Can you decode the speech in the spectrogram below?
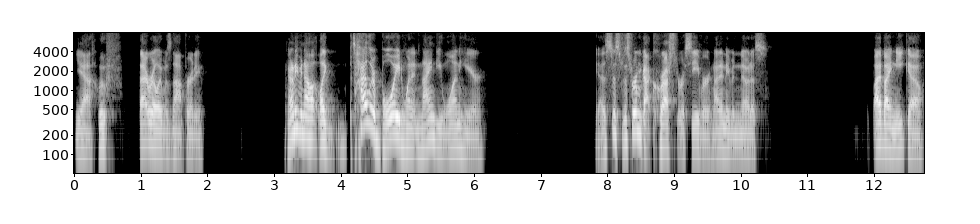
yeah, oof, that really was not pretty. I don't even know. Like Tyler Boyd went at 91 here. Yeah, this just this room got crushed at receiver, and I didn't even notice. Bye bye, Nico.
